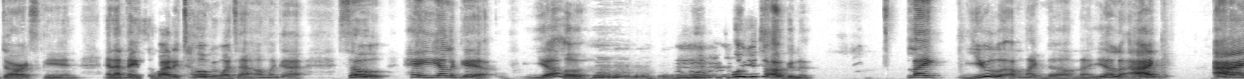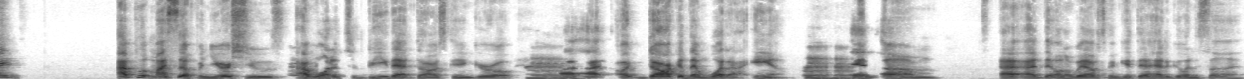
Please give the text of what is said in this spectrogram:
dark skinned. And I Mm-hmm. think somebody told me one time, oh my God, so hey, yellow girl, yellow, who, Mhm. who you talking to? Like you. I'm like, no, I'm not yellow. I I I put myself in your shoes. I Mhm. wanted to be that dark skinned girl, Mm, I, I, uh, darker than what I am. mhm, And um, I, I the only way I was gonna get there, I had to go in the sun.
